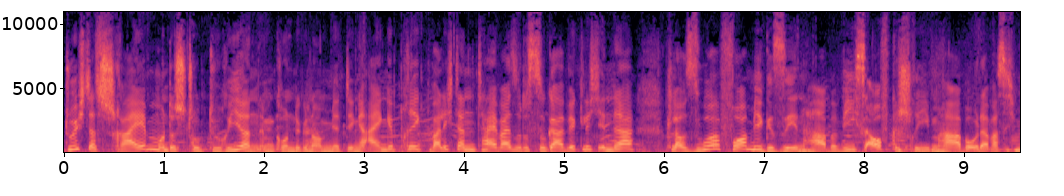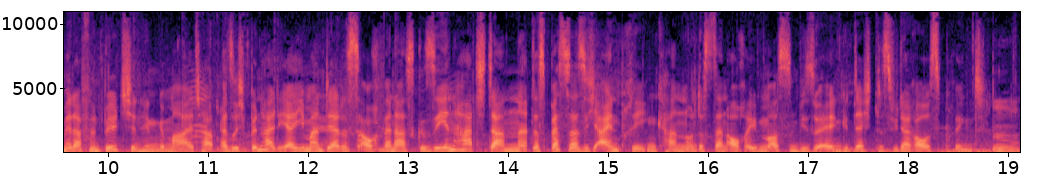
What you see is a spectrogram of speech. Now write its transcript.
durch das Schreiben und das Strukturieren im Grunde genommen mir Dinge eingeprägt, weil ich dann teilweise das sogar wirklich in der Klausur vor mir gesehen habe, wie ich es aufgeschrieben habe oder was ich mir da für ein Bildchen hingemalt habe. Also ich bin halt eher jemand, der das auch, wenn er es gesehen hat, dann das besser sich einprägen kann und das dann auch eben aus dem visuellen Gedächtnis wieder rausbringt. Mhm.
